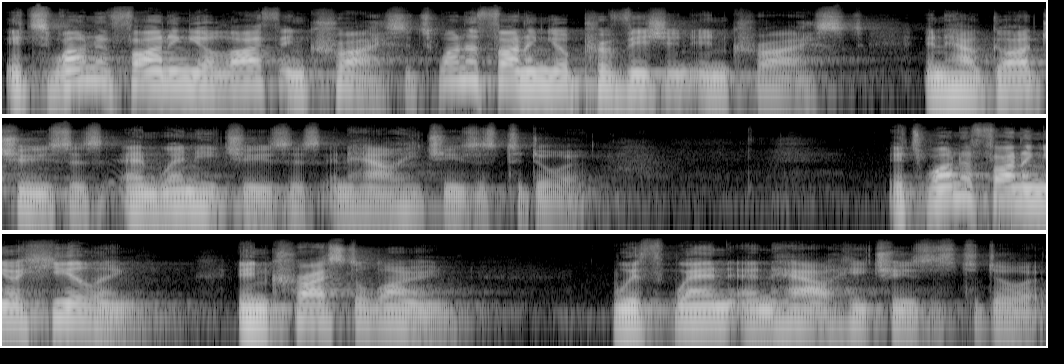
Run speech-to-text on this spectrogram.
It's one of finding your life in Christ. It's one of finding your provision in Christ and how God chooses and when He chooses and how He chooses to do it. It's one of finding your healing in Christ alone with when and how He chooses to do it.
